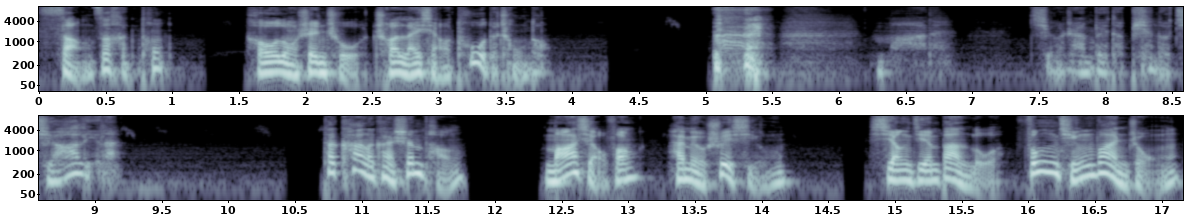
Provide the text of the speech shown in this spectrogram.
嗓子很痛，喉咙深处传来想要吐的冲动。妈的，竟然被他骗到家里了！他看了看身旁，马小芳还没有睡醒，香间半裸，风情万种。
